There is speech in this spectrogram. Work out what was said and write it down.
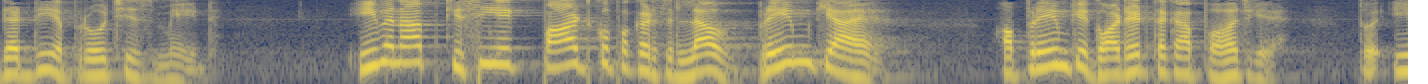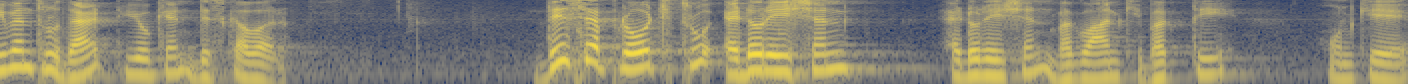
that the approach is made even आप किसी एक पार्ट को पकड़ से लव प्रेम क्या है? और प्रेम के गॉड तक आप पहुँच गए। तो even through that you can discover this approach through adoration adoration भगवान की भक्ति, उनके,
